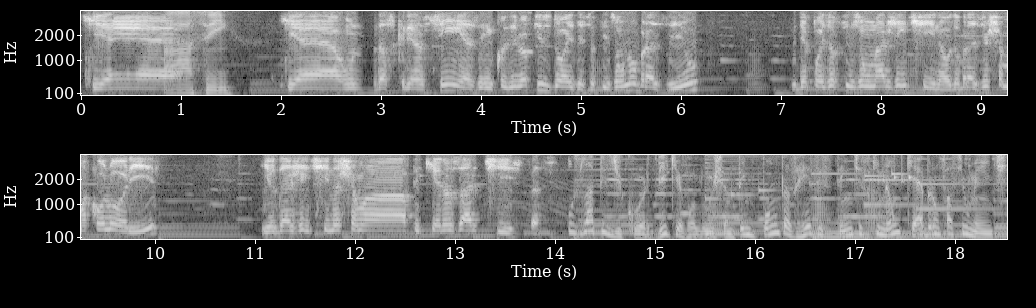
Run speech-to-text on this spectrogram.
que é... Ah, sim. Que é um das criancinhas, inclusive eu fiz dois desses, eu fiz um no Brasil e depois eu fiz um na Argentina. O do Brasil chama Colorir, e o da Argentina chama Pequenos Artistas. Os lápis de cor Bic Evolution têm pontas resistentes que não quebram facilmente,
